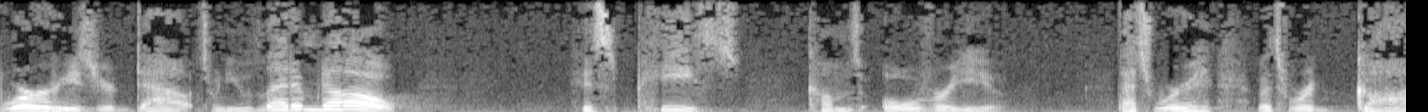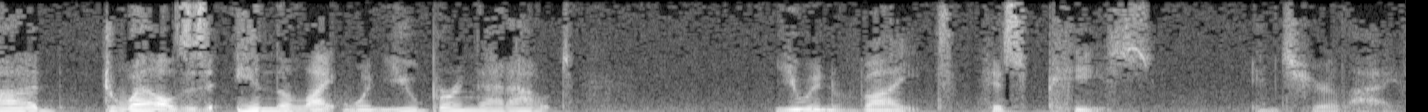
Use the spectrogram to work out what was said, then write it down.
worries, your doubts, when you let Him know, His peace comes over you. That's where, that's where God dwells, is in the light. When you bring that out, you invite His peace into your life.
